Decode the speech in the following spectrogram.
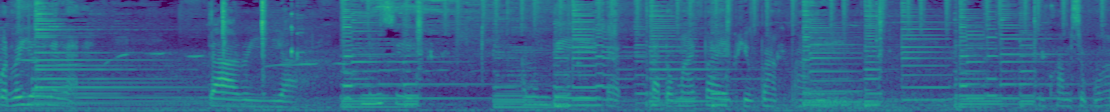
กันไว้เยอะเลยแหละ ดาริยานั่นสิอารมณ์ดีแบบตัดดอกไม้ไปผิวปากไปมีความสุขมา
